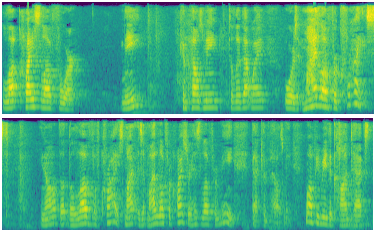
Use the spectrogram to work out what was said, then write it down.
Christ's love for me compels me to live that way? Or is it my love for Christ? You know, the, the love of Christ. My, is it my love for Christ or his love for me that compels me? Well, if you read the context,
